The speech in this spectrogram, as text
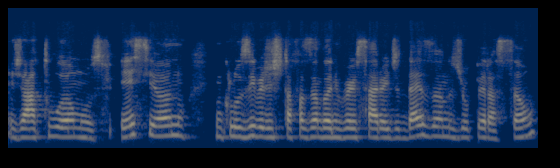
Já atuamos esse ano, inclusive a gente está fazendo aniversário de 10 anos de operação.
